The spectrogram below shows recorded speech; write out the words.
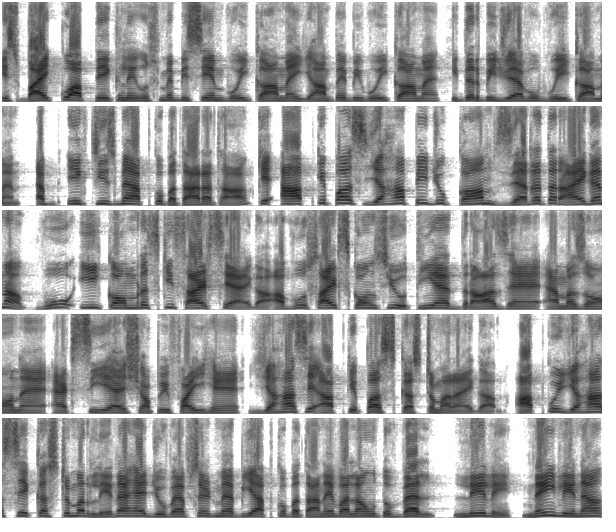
इस बाइक को आप देख लें उसमें भी सेम वही काम है यहाँ पे भी वही काम है इधर भी जो है वो वही काम है। अब एक चीज़ मैं आपको बता रहा था कि आपके पास यहाँ पे जो काम ज़्यादातर आएगा ना वो ई कॉमर्स की साइट से आएगा। अब वो साइट्स कौन सी होती हैं? द्राज है एमेजोन है एटसी है शॉपिफाई है। यहाँ से आपके पास कस्टमर आएगा। आपको यहाँ से कस्टमर लेना है, जो वेबसाइट में अभी आपको बताने वाला हूँ तो वेल ले लें। नहीं लेना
